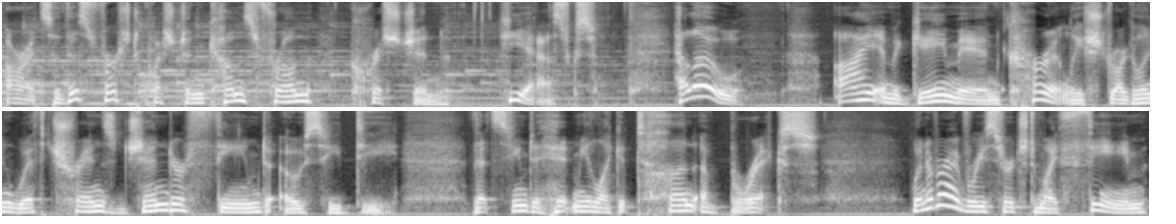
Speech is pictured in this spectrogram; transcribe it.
All right, so this first question comes from Christian. He asks Hello, I am a gay man currently struggling with transgender themed OCD that seemed to hit me like a ton of bricks. Whenever I've researched my theme,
